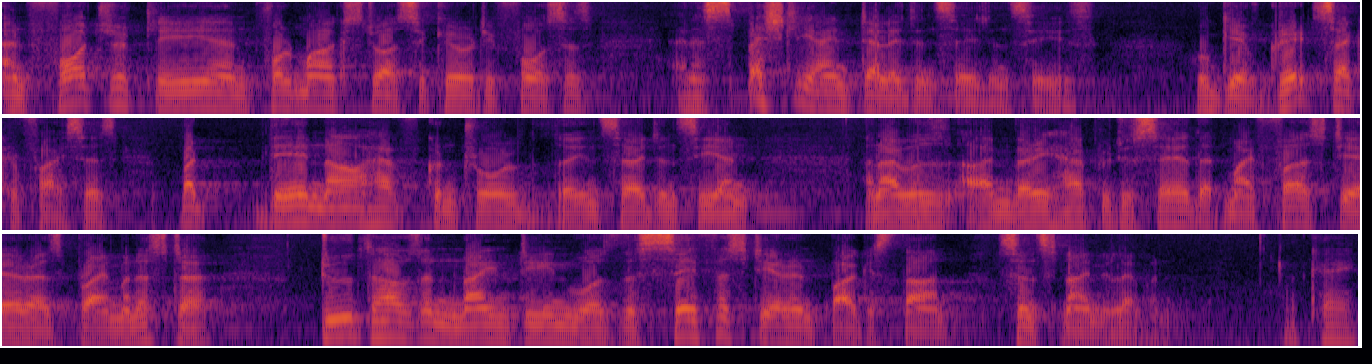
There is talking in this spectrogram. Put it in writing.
and fortunately, and full marks to our security forces, and especially our intelligence agencies, who gave great sacrifices, but they now have controlled the insurgency. And, and I was, I'm very happy to say that my first year as Prime Minister, 2019 was the safest year in Pakistan since 9-11. Okay.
